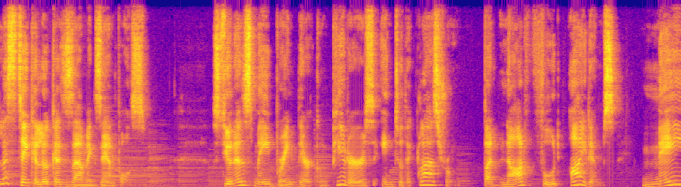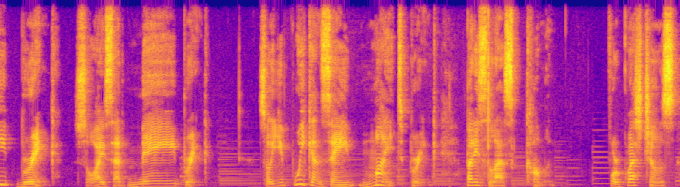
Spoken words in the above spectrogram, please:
Let's take a look at some examples. Students may bring their computers into the classroom, but not food items may bring. So I said may bring. So you, we can say might bring, but it's less common. For questions,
